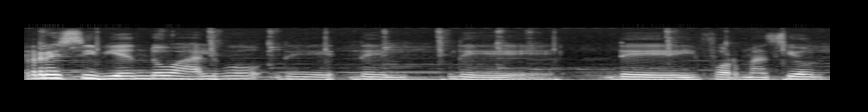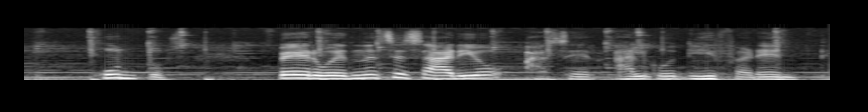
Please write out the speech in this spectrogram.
recibiendo algo de, de- de- de información juntos. Pero es necesario hacer algo diferente,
